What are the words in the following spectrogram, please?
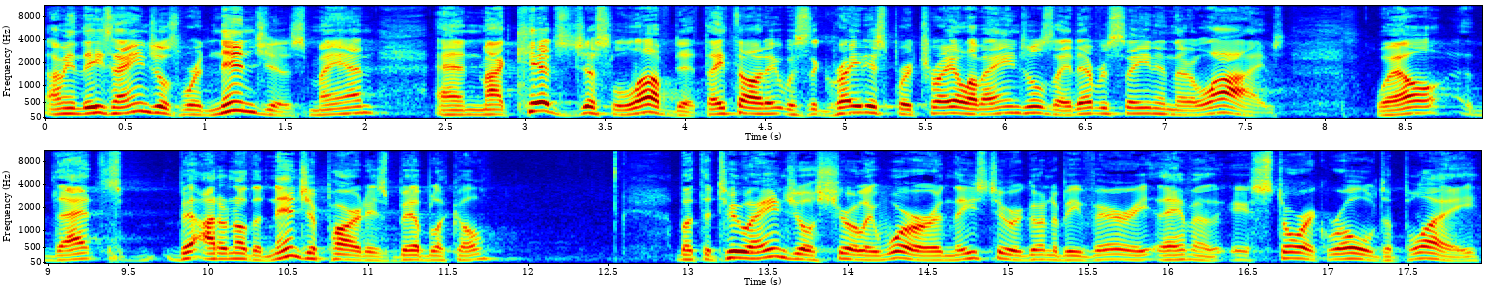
I mean, these angels were ninjas, man. And my kids just loved it. They thought it was the greatest portrayal of angels they'd ever seen in their lives. Well, that's, I don't know, the ninja part is biblical, but the two angels surely were, and these two are going to be very, they have a historic role to play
